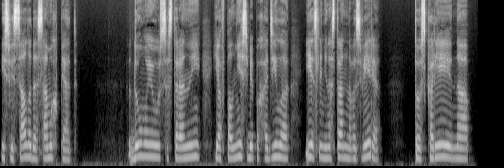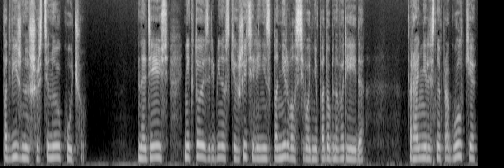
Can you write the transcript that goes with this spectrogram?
и свисала до самых пят. Думаю, со стороны я вполне себе походила, если не на странного зверя, то скорее на подвижную шерстяную кучу. Надеюсь, никто из рябиновских жителей не запланировал сегодня подобного рейда, ранней лесной прогулки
